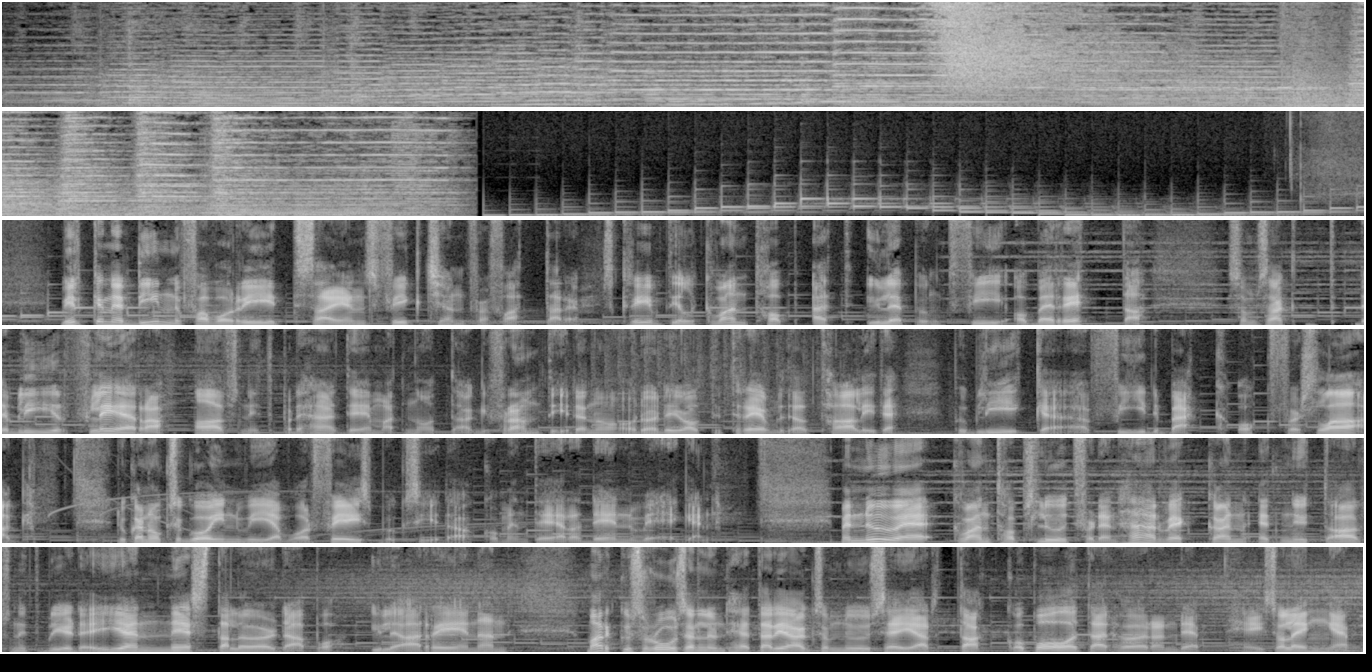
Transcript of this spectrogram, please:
Vilken är din favorit science fiction-författare? Skriv till kvanthopp.yle.fi och berätta. Som sagt, det blir flera avsnitt på det här temat något tag i framtiden och då är det ju alltid trevligt att ha lite publik, eh, feedback och förslag. Du kan också gå in via vår Facebook-sida och kommentera den vägen. Men nu är Kvanthopp slut för den här veckan. Ett nytt avsnitt blir det igen nästa lördag på Yle Arenan. Markus Rosenlund heter jag som nu säger tack och på återhörande. Hej så länge.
